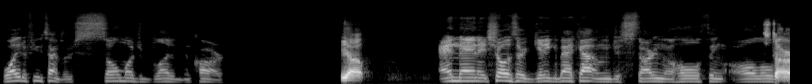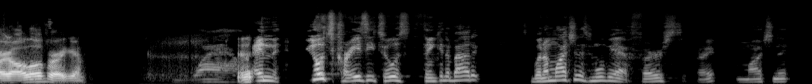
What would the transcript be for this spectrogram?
quite a few times. There's so much blood in the car, Yep. and then it shows her getting back out and just starting the whole thing all over. Start all over again. Wow. And you know what's crazy too is thinking about it. When I'm watching this movie at first, right? I'm watching it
